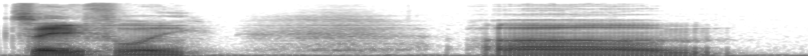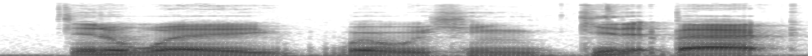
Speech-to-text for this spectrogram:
safely, um, in a way where we can get it back.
